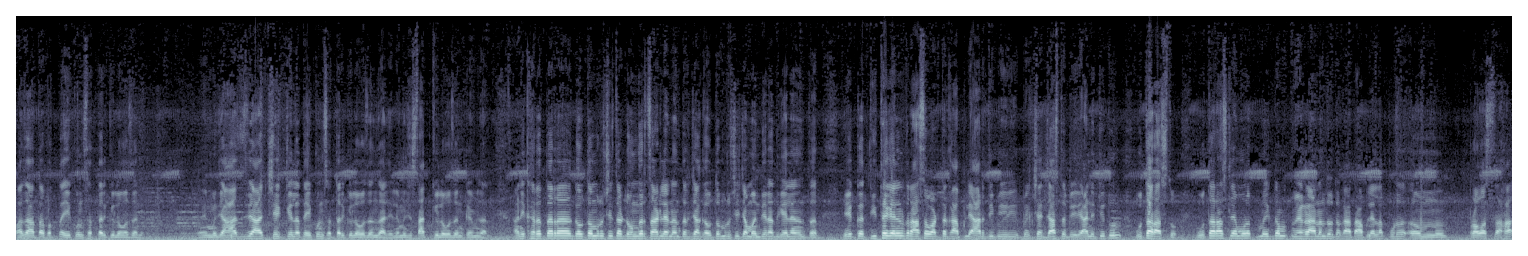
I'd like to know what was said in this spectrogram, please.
माझं आता फक्त एकोणसत्तर किलो वजन आहे. म्हणजे आज जे आज चेक केलं तर एकोणसत्तर किलो वजन झालेलं म्हणजे सात किलो वजन कमी झालं. आणि खरं तर गौतम ऋषीचा डोंगर चढल्यानंतर ज्या गौतम ऋषीच्या मंदिरात गेल्यानंतर एक तिथं गेल्यानंतर असं वाटतं का आपली अर्धी पेरीपेक्षा जास्त पेरी आणि तिथून उतार असतो. उतार असल्यामुळं मग एकदम वेगळा आनंद होतो का आता आपल्याला पुढं प्रवास हा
